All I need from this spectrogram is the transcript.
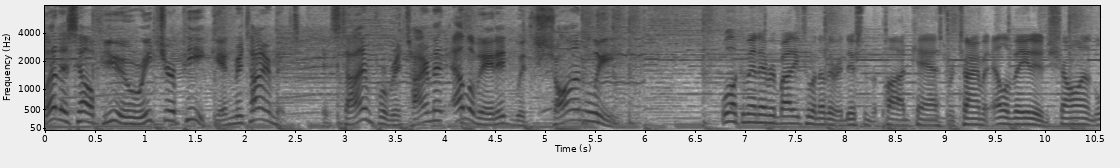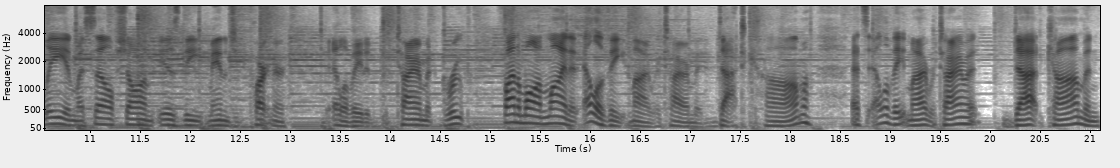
Let us help you reach your peak in retirement. It's time for Retirement Elevated with Sean Lee. Welcome in, everybody, to another edition of the podcast, Retirement Elevated. Sean Lee and myself. Sean is the managing partner of Elevated Retirement Group. Find them online at elevatemyretirement.com. That's elevatemyretirement.com. And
